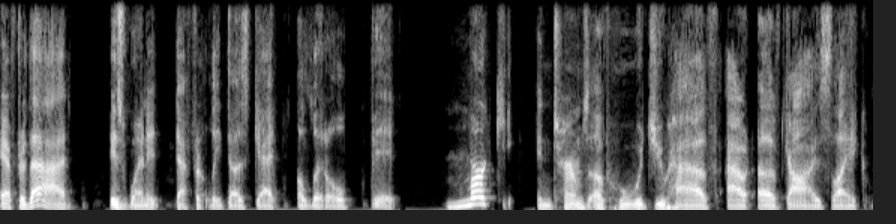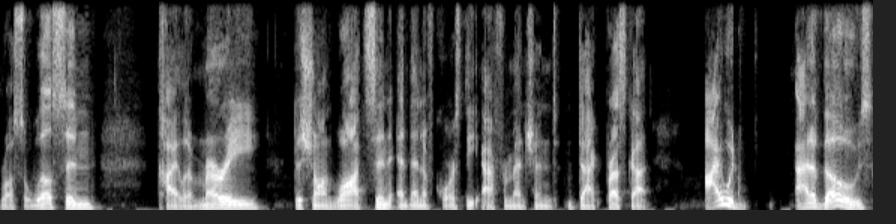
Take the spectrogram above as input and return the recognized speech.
after that is when it definitely does get a little bit murky in terms of who would you have out of guys like Russell Wilson, Kyler Murray, Deshaun Watson, and then of course the aforementioned Dak Prescott. I would out of those,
